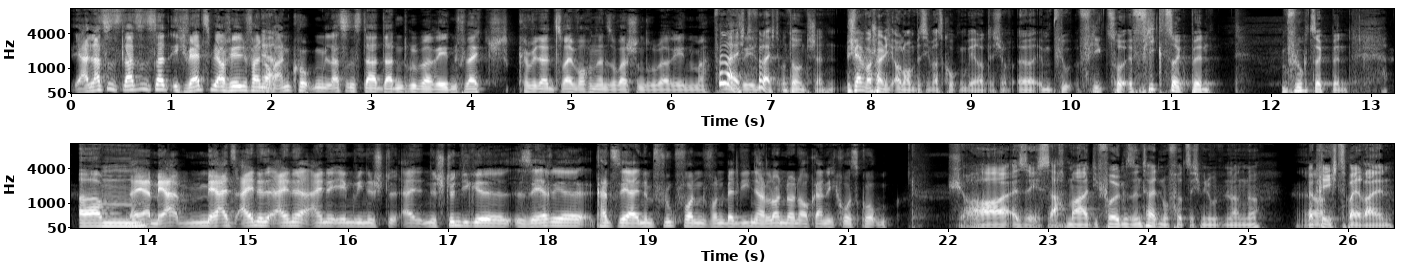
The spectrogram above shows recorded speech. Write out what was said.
Ja, lass uns, lass uns dann, ich werde es mir auf jeden Fall noch Ja. angucken. Lass uns da dann drüber reden. Vielleicht können wir da in zwei Wochen dann sogar schon drüber reden. Mal, mal vielleicht, sehen. vielleicht, unter Umständen. Ich werde wahrscheinlich auch noch ein bisschen was gucken, während ich äh, im Flu Fliegzeug, äh, Fliegzeug bin. Im Flugzeug bin. Ähm, Naja, mehr, mehr als eine, eine, eine irgendwie eine, eine stündige Serie kannst du ja in einem Flug von, von Berlin nach London auch gar nicht groß gucken. Ja, also ich sag mal, die Folgen sind halt nur 40 Minuten lang, ne? Da Ja. kriege ich zwei rein.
